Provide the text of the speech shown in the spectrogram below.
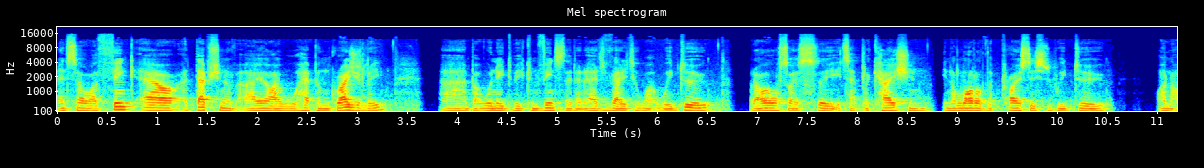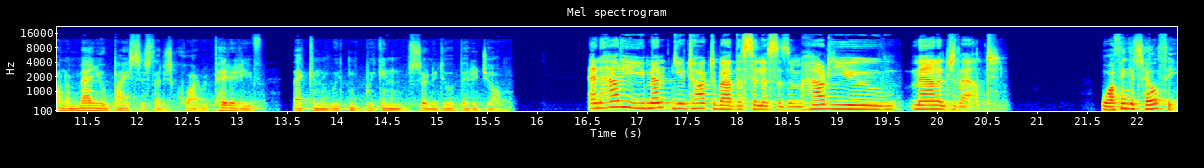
And so I think our adoption of AI will happen gradually, uh, but we need to be convinced that it adds value to what we do. But I also see its application in a lot of the processes we do on, on a manual basis that is quite repetitive, that can we, can we can certainly do a better job. And how do you, you, meant, you talked about the cynicism, how do you manage that? Well, I think it's healthy.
